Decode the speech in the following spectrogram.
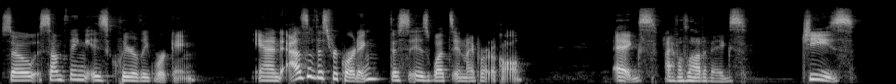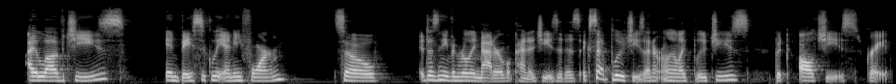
so something is clearly working. And as of this recording, this is what's in my protocol. Eggs. I have a lot of eggs. Cheese. I love cheese in basically any form. So it doesn't even really matter what kind of cheese it is, except blue cheese. I don't really like blue cheese, but all cheese, great.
